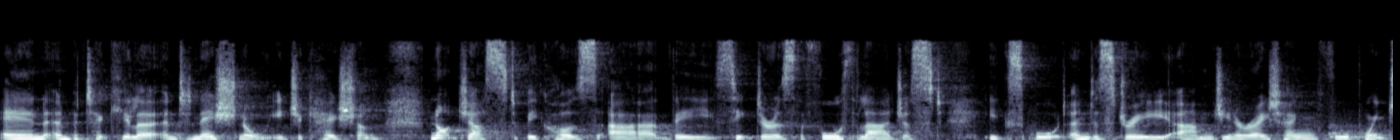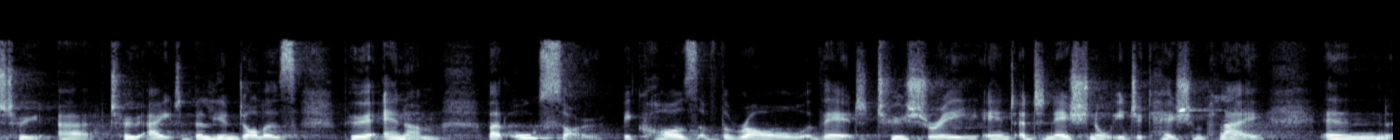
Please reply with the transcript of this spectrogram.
and, in particular, international education. Not just because uh, the sector is the fourth largest export industry, um, generating $4.28 billion per annum, but also because of the role that tertiary and international education play in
